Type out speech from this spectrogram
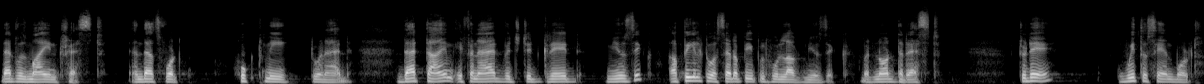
That was my interest. And that's what hooked me to an ad. That time, if an ad which did great music appealed to a set of people who loved music, but not the rest. Today, with Usain Bolt,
